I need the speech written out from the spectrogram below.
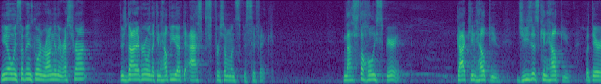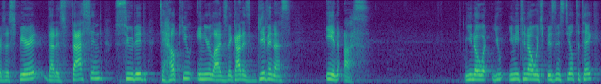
You know, when something's going wrong in the restaurant, there's not everyone that can help you. You have to ask for someone specific. And that's the Holy Spirit. God can help you. Jesus can help you, but there is a spirit that is fastened, suited to help you in your lives that God has given us in us. You know what? You, you need to know which business deal to take?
